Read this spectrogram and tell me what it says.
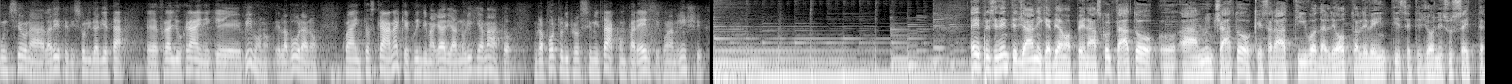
Funziona la rete di solidarietà eh, fra gli ucraini che vivono e lavorano qua in Toscana e che quindi magari hanno richiamato un rapporto di prossimità con parenti, con amici. E il presidente Gianni, che abbiamo appena ascoltato, eh, ha annunciato che sarà attivo dalle 8 alle 20, 7 giorni su 7,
